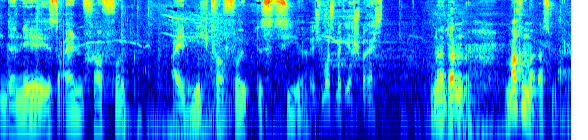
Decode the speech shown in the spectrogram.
In der Nähe ist ein Verfolg ein nicht verfolgtes Ziel. Ich muss mit ihr sprechen. Na dann, machen wir das mal.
